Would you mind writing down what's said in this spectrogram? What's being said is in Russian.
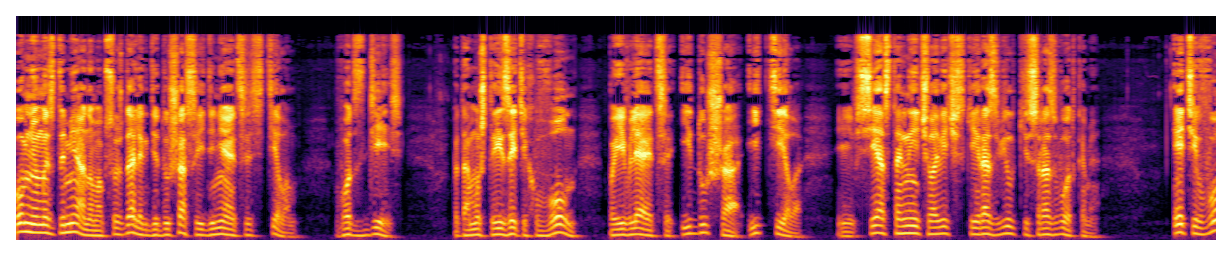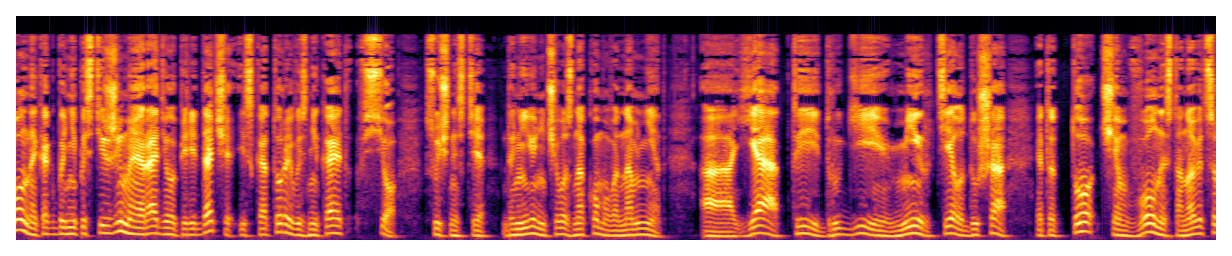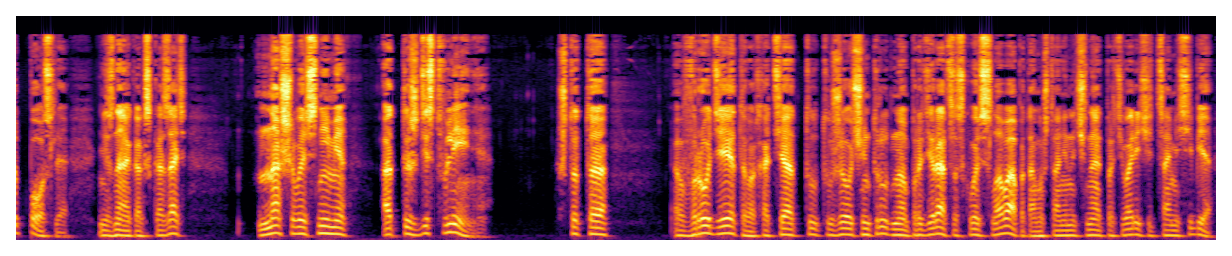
Помню, мы с Дамианом обсуждали, где душа соединяется с телом. Вот здесь. Потому что из этих волн появляется и душа, и тело, и все остальные человеческие развилки с разводками. Эти волны как бы непостижимая радиопередача, из которой возникает все. В сущности, до нее ничего знакомого нам нет. А я, ты, другие, мир, тело, душа — это то, чем волны становятся после. Не знаю, как сказать, нашего с ними отождествления. Что-то Вроде этого, хотя тут уже очень трудно продираться сквозь слова, потому что они начинают противоречить сами себе.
